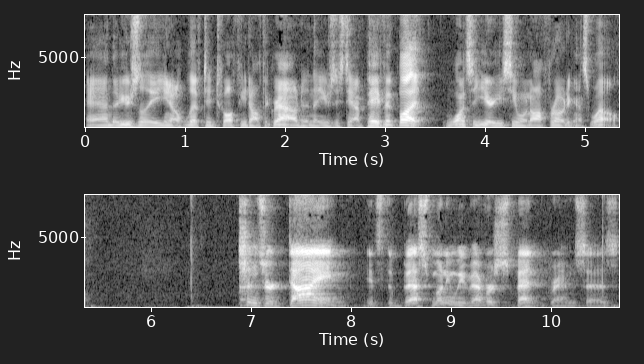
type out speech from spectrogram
And they're usually you know lifted 12 feet off the ground and they usually stay on pavement but once a year you see one off-roading as well. Russians are dying. It's the best money we've ever spent graham says.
